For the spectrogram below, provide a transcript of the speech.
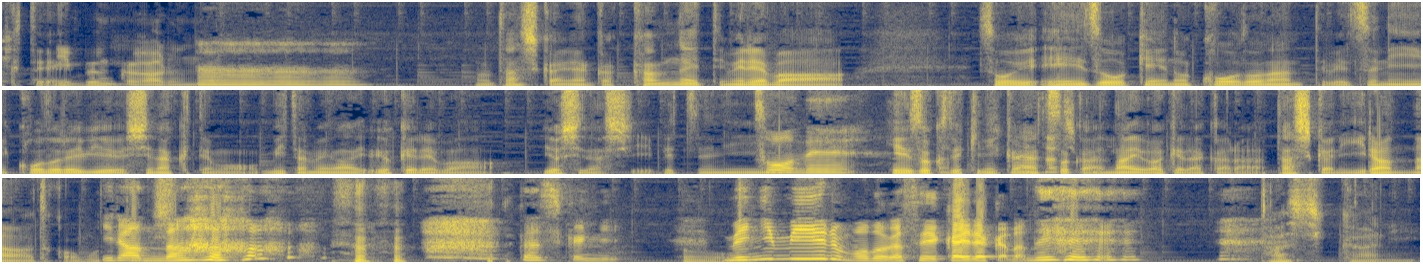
くていい文化があるんだ。確かになんか考えてみればそういう映像系のコードなんて別にコードレビューしなくても見た目が良ければよしだし別にそうね。継続的に開発とかないわけだから確かにいらんなとか思っていらんな。確かに。目に見えるものが正解だからね。確かに。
